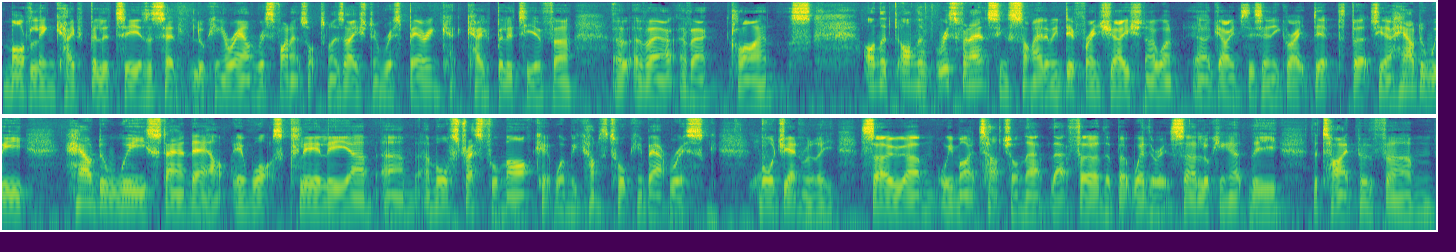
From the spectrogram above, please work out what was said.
modelling capability, as I said, looking around risk finance optimization and risk bearing ca- capability of, uh, of, our, of our clients. On the, on the risk financing side, I mean, differentiation, I won't uh, go into this any great depth, but you know, how do we how do we stand out in what's clearly um, um, a more stressful market when we come to talking about risk yeah. more generally? So um, we might touch on that that further, but whether it's uh, looking at the the type of um,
